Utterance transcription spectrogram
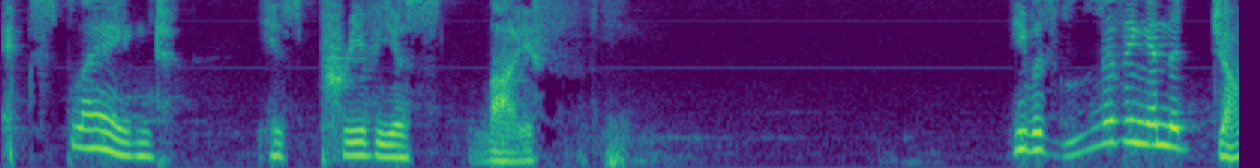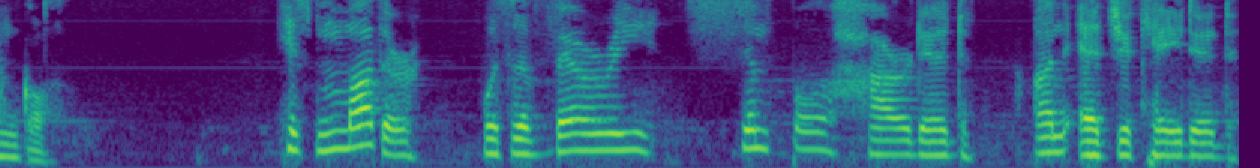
explained his previous life. He was living in the jungle. His mother was a very simple hearted, uneducated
